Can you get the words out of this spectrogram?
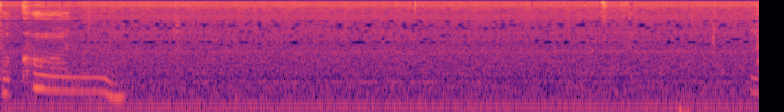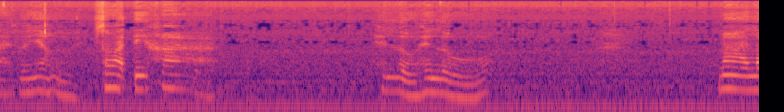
ทุกคน ไลฟ์แล้วยังเอ่ย สวัสดีค่ะ Hello Hello มาล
